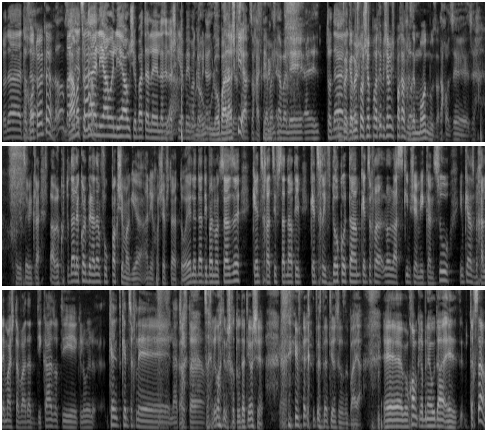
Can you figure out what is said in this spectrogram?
תודה, תודה. פחות או יותר. לא, זה המצב. תודה אליהו אליהו שבאת להשקיע במכבי. לא- נתניה. הוא לא בא להשקיע. צחקתי, אבל- אבל אה, תודה. וגם יש לו שם פרטי ושם משפחה, וזה מאוד מוזר. נכון, זה זה יוצא מכלל. לא, אבל תודה לכל בן אדם מפוקפק שמגיע. אני חושב שאתה טועה לדעתי בנושא הזה. כן צריך להציב סטנדרטים, כן צריך לבדוק אותם, כן צריך לא לא להסכים שהם ייכנסו. אם כן, אז בכלל למה יש את הוועדת בדיקה הזאת, כאילו, כן כן צריך ל- לעצור את ה... צריך לראות אם יש לך תעודת יושר. אם אין לך תעודת יושר זה בעיה. אה, בכל מקרה, בני יהודה אה, תחסר.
